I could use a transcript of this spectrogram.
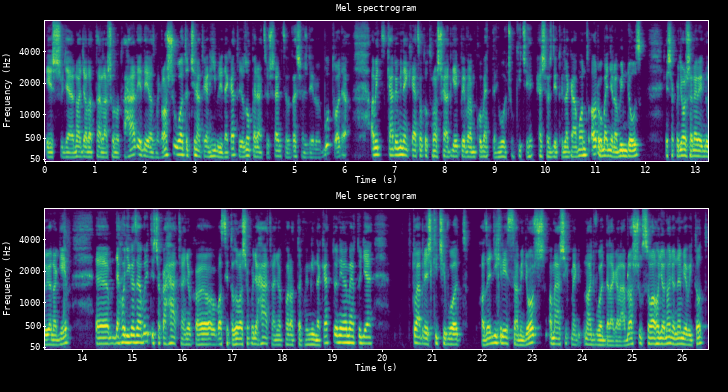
és ugye nagy adattárlás volt a HDD, az meg lassú volt, hogy csináltak ilyen hibrideket, hogy az operációs rendszer az SSD-ről butol, de amit kb. mindenki játszott otthon a saját gépével, amikor vette egy olcsó kicsi SSD-t, hogy legalább arról menjen a Windows, és akkor gyorsan elinduljon a gép. De hogy igazából itt is csak a hátrányok, azt itt az olvasók, hogy a hátrányok maradtak meg mind a kettőnél, mert ugye továbbra is kicsi volt az egyik része, ami gyors, a másik meg nagy volt, de legalább lassú, szóval hogy a nagyon nem javított,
